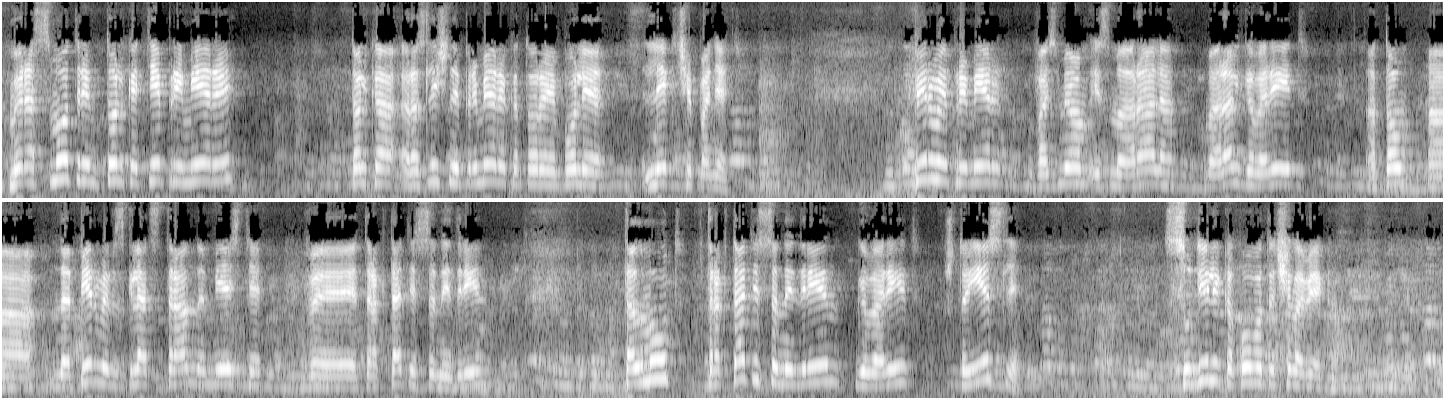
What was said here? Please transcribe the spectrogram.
мы рассмотрим только те примеры, только различные примеры, которые более легче понять. Первый пример возьмем из Маораля. Маораль говорит о том, а, на первый взгляд, странном месте в трактате Санедрин. Талмуд в трактате Санедрин говорит, что если судили какого-то человека,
